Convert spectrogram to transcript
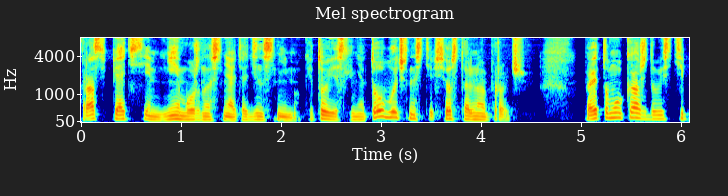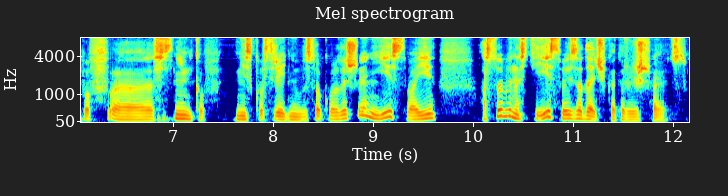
раз в 5-7 дней можно снять один снимок. И то, если нет облачности, все остальное прочее. Поэтому у каждого из типов э, снимков низкого, среднего, высокого разрешения есть свои особенности, есть свои задачи, которые решаются.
